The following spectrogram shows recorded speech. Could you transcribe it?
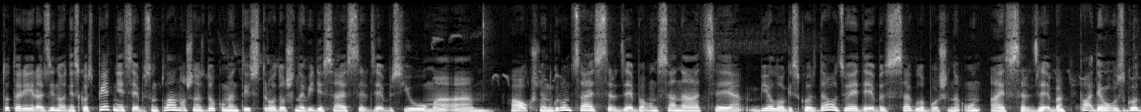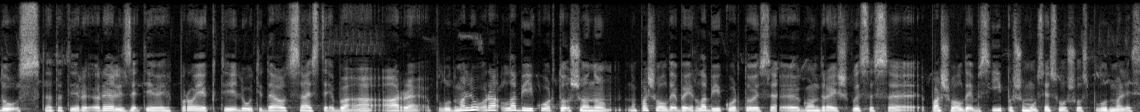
Tot arī ir zinātniskos pietniecības un plānošanas dokumentu izstrādošana vides aizsardzības jūmā augšņu un grunts aizsardzība un sanācija, bioloģiskos daudzveidības saglabošana un aizsardzība. Pēdējos gados tātad ir realizēti projekti ļoti daudz saistībā ar pludmaļu labīkortošanu. Nu, pašvaldība ir labīkortojusi gondreiz visas pašvaldības īpašumus esošos pludmaļus.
